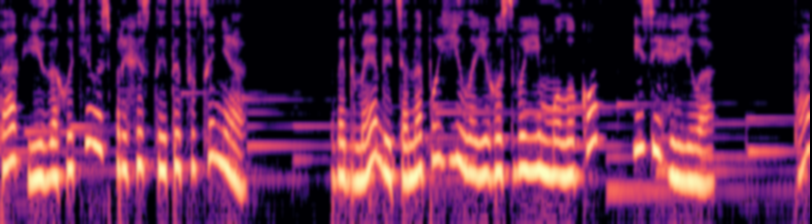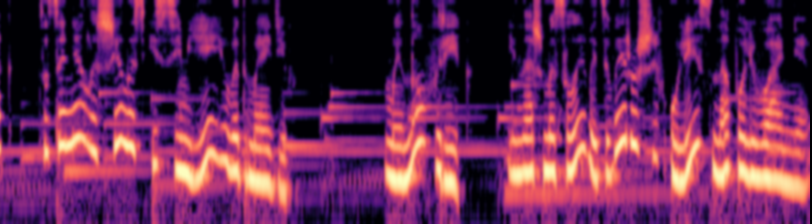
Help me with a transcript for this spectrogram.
так їй захотілось прихистити цуценя. Ведмедиця напоїла його своїм молоком і зігріла. Так цуценя лишилось із сім'єю ведмедів. Минув рік, і наш мисливець вирушив у ліс на полювання.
